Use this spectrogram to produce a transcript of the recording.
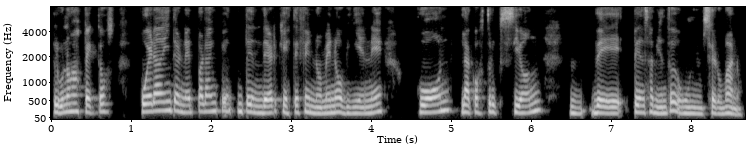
algunos aspectos fuera de Internet para entender que este fenómeno viene con la construcción de pensamiento de un ser humano.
